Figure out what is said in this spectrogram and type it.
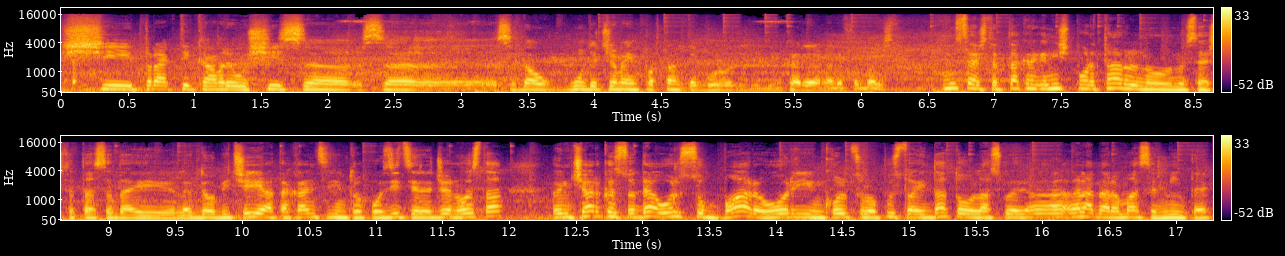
și practic am reușit să, să, să dau unul de cele mai importante goluri din cariera mea de fotbalist. Nu se aștepta, cred că nici portarul nu, nu se aștepta să dai... De obicei, atacanții dintr-o poziție de genul ăsta încearcă să o dea ori sub bară, ori în colțul opus. Tu ai dat-o la scu- a- Ăla mi-a rămas în minte,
